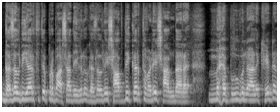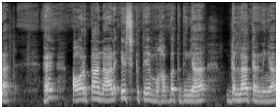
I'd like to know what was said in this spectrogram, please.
ਗਜ਼ਲ ਦੀ ਅਰਥ ਤੇ ਪਰਿਭਾਸ਼ਾ ਦੇਖ ਲਓ, ਗਜ਼ਲ ਦੇ ਸ਼ਾਬਦਿਕ ਅਰਥ ਬੜੇ ਸ਼ਾਨਦਾਰ ਹੈ। ਮਹਿਬੂਬ ਨਾਲ ਖੇਡਣਾ ਹੈ, ਔਰਤਾਂ ਨਾਲ ਇਸ਼ਕ ਤੇ ਮੁਹੱਬਤ ਦੀਆਂ ਗੱਲਾਂ ਕਰਨੀਆਂ,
